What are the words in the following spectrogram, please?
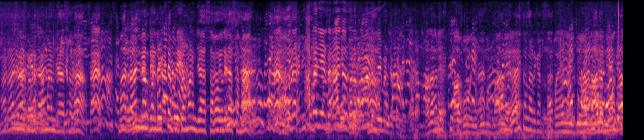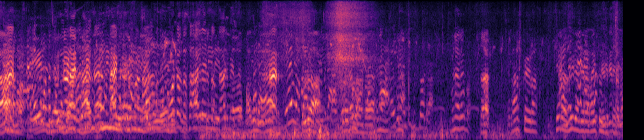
మా రాజనాల కొండ ప్రమాణం చేస్తావా మా రాజనాల కొండ ఇట్టే పోయి ప్రమాణం చేస్తావా వదిలేస్తావా పదండి. మా భూ- ఈ భూములు మాదే. రైతులను అడగండి సార్ రాసుకోడా చీర వీడియో జర రైతులు చెప్పారు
